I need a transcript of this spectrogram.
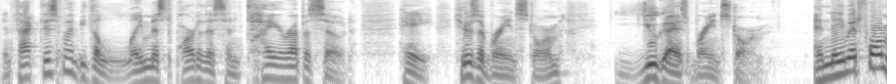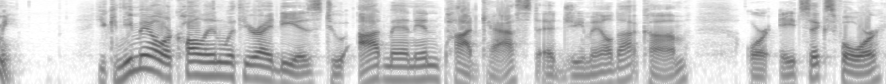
In fact, this might be the lamest part of this entire episode. Hey, here's a brainstorm. You guys brainstorm and name it for me. You can email or call in with your ideas to oddmaninpodcast at gmail.com or 864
